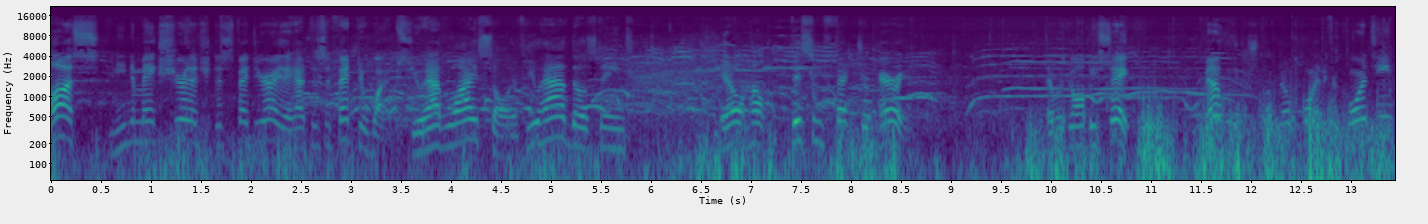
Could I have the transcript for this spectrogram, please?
Plus, you need to make sure that you disinfect your area. They have disinfectant wipes. You have Lysol. If you have those things, it'll help disinfect your area. Then we can all be safe. No point. If you're quarantined,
